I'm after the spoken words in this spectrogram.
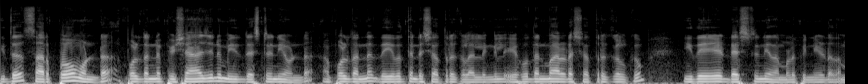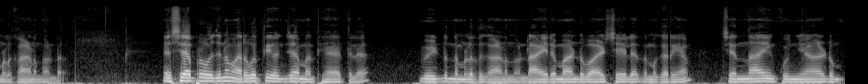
ഇത് സർപ്പവുമുണ്ട് അപ്പോൾ തന്നെ പിശാചിനും ഈ ഡെസ്റ്റിനി ഉണ്ട് അപ്പോൾ തന്നെ ദൈവത്തിന്റെ ശത്രുക്കൾ അല്ലെങ്കിൽ യഹൂദന്മാരുടെ ശത്രുക്കൾക്കും ഇതേ ഡെസ്റ്റിനി നമ്മൾ പിന്നീട് നമ്മൾ കാണുന്നുണ്ട്. യശാപ്രവചനം അറുപത്തി അഞ്ചാം അധ്യായത്തിൽ വീണ്ടും നമ്മളിത് കാണുന്നുണ്ട്. ആയിരം ആണ്ട് വാഴ്ചയിൽ നമുക്കറിയാം ചെന്നായും കുഞ്ഞാടും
